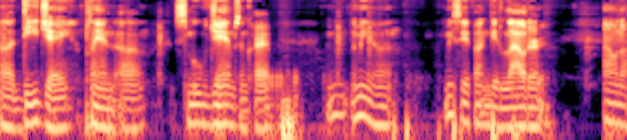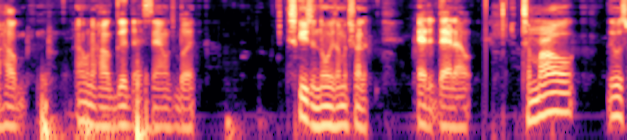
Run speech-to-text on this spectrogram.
uh, DJ playing, uh, smooth jams and crap. Let me, let me, uh, let me see if I can get louder. I don't know how, I don't know how good that sounds, but excuse the noise. I'm to try to edit that out. Tomorrow, there was,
